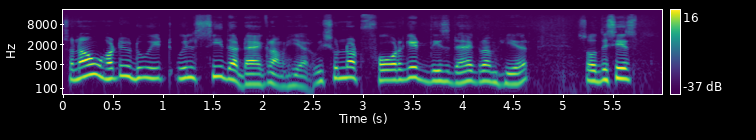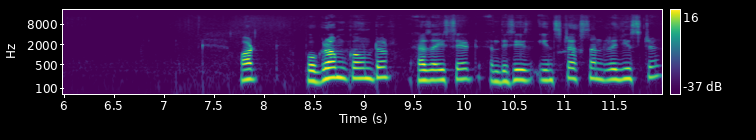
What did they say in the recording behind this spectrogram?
So, now what you do it we will see the diagram here we should not forget this diagram here. So, this is what program counter as I said and this is instruction register.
